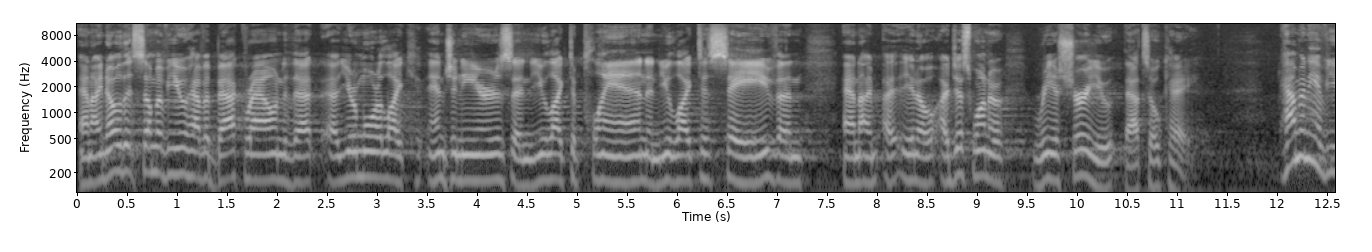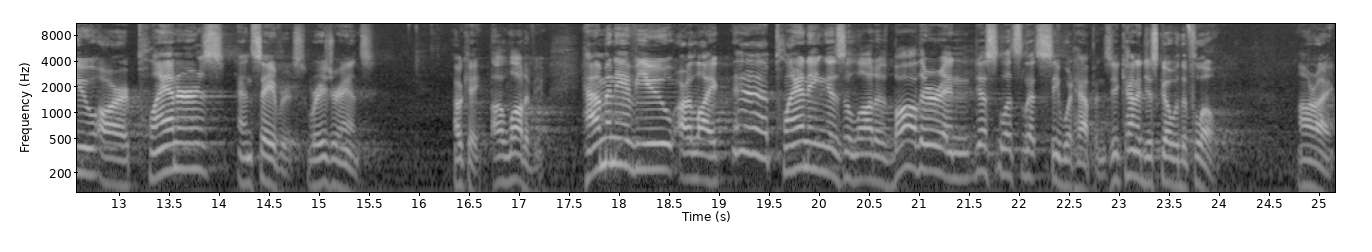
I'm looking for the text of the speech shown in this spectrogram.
And I know that some of you have a background that uh, you're more like engineers and you like to plan and you like to save. And, and I, I, you know, I just want to reassure you that's okay. How many of you are planners and savers? Raise your hands. Okay, a lot of you. How many of you are like, eh, planning is a lot of bother and just let's, let's see what happens? You kind of just go with the flow. All right.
